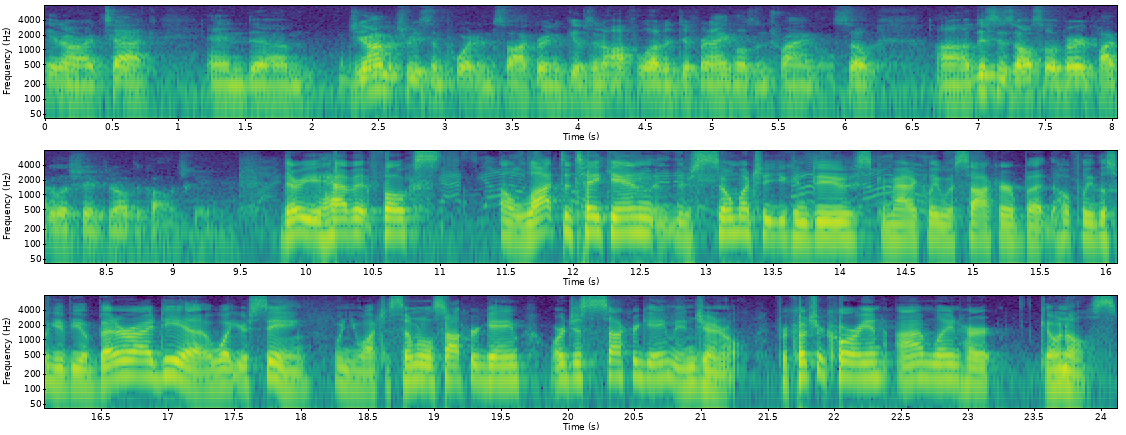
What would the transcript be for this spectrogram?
in our attack. And um, geometry is important in soccer, and it gives an awful lot of different angles and triangles. So Uh, this is also a very popular shape throughout the college game. There you have it, folks a lot to take in. There's so much that you can do schematically with soccer, but hopefully this will give you a better idea of what you're seeing when you watch a Seminole soccer game or just a soccer game in general. For Coach Krikorian, I'm Layne Herdt. Go Noles.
